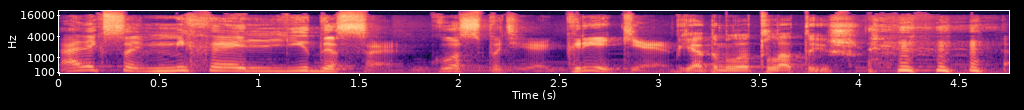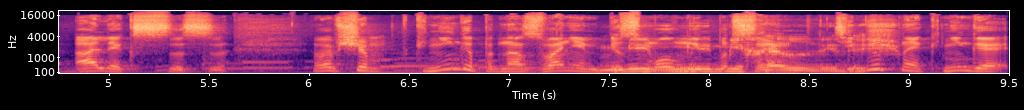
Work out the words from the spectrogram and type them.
Алекса Михаэлидеса. Господи, греки. Я думал, это латыш. Алекс... В общем, книга под названием «Безмолвный пациент». Дебютная книга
